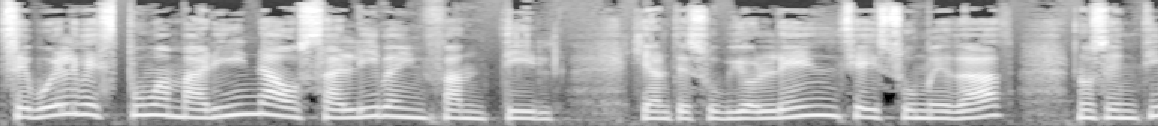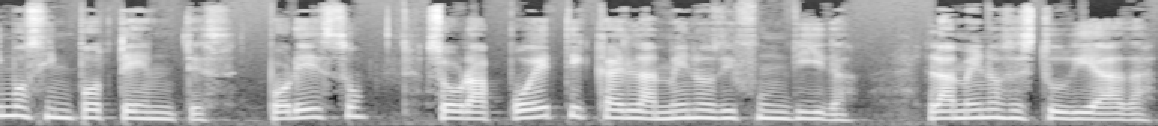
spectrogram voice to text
se vuelve espuma marina o saliva infantil, y ante su violencia y su humedad nos sentimos impotentes. Por eso, su obra poética es la menos difundida, la menos estudiada,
